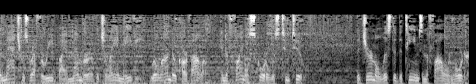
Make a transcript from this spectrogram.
The match was refereed by a member of the Chilean Navy, Rolando Carvalho, and the final score was 2-2 the journal listed the teams in the following order.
